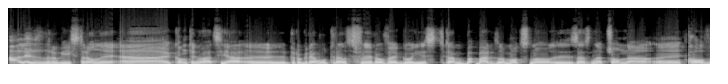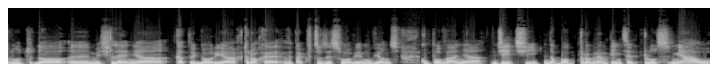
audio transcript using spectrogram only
ale z drugiej strony e, kontynuacja e, programu transferowego jest tam bardzo mocno e, zaznaczona. Powrót do myślenia w kategoriach trochę, tak w cudzysłowie mówiąc, kupowania dzieci, no bo program 500 Plus miał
